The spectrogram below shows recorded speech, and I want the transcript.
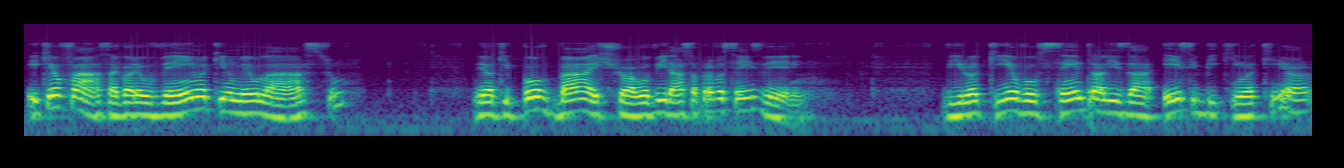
E o que eu faço? Agora eu venho aqui no meu laço, venho aqui por baixo, ó, vou virar só pra vocês verem. Viro aqui, eu vou centralizar esse biquinho aqui, ó.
